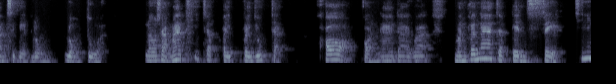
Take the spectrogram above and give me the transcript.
2011 ลงลงตัว เราสามารถที่จะไปประยุกต์จากข้อก่อนหน้าได้ว่า มันก็น่าจะเป็นเศษที่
